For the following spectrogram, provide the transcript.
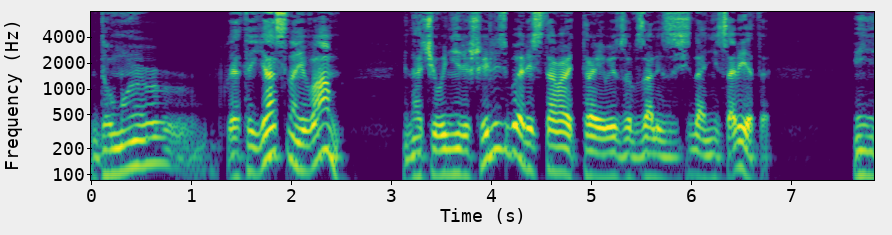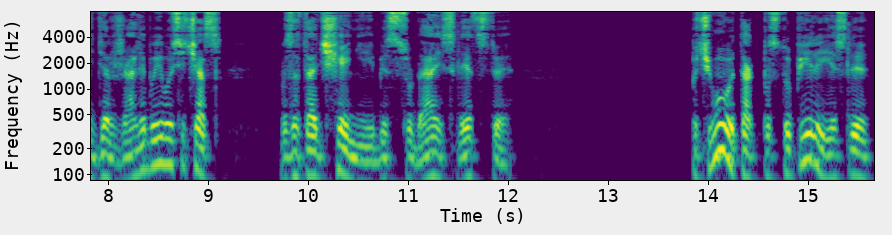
Думаю, это ясно и вам, иначе вы не решились бы арестовать Трейвиза в зале заседаний Совета — и не держали бы его сейчас в заточении без суда и следствия. Почему вы так поступили, если,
